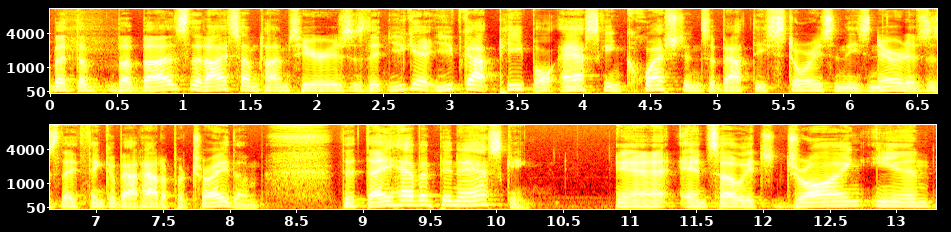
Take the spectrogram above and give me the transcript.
but the the buzz that I sometimes hear is is that you get you've got people asking questions about these stories and these narratives as they think about how to portray them that they haven't been asking, and and so it's drawing in.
